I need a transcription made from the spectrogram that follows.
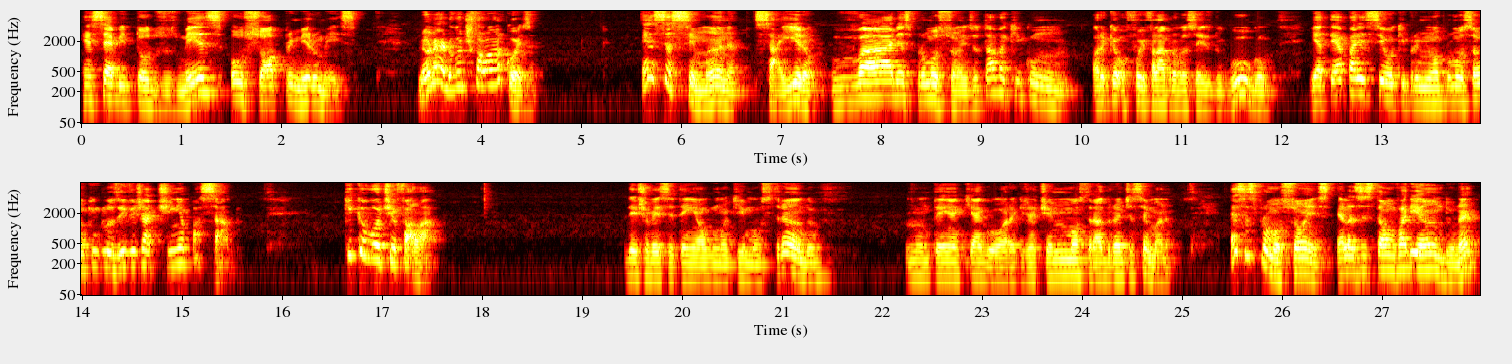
Recebe todos os meses ou só primeiro mês? Leonardo, vou te falar uma coisa. Essa semana saíram várias promoções. Eu estava aqui com. A hora que eu fui falar para vocês do Google, e até apareceu aqui para mim uma promoção que, inclusive, já tinha passado. O que, que eu vou te falar? Deixa eu ver se tem algum aqui mostrando não tem aqui agora, que já tinha me mostrado durante a semana. Essas promoções, elas estão variando, né?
